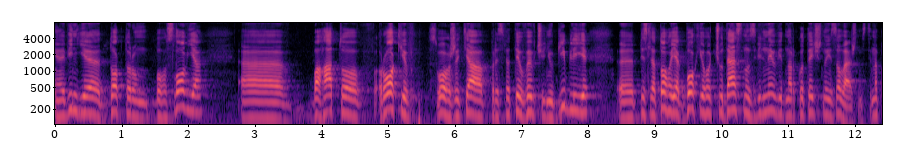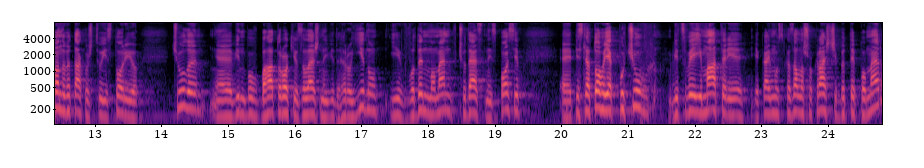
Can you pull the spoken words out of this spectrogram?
Е, Він є доктором богослов'я. е, Багато років свого життя присвятив вивченню Біблії е, після того, як Бог його чудесно звільнив від наркотичної залежності. Напевно, ви також цю історію чули. Е, Він був багато років залежний від героїну, і в один момент, в чудесний спосіб, е, після того, як почув від своєї матері, яка йому сказала, що краще би ти помер.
